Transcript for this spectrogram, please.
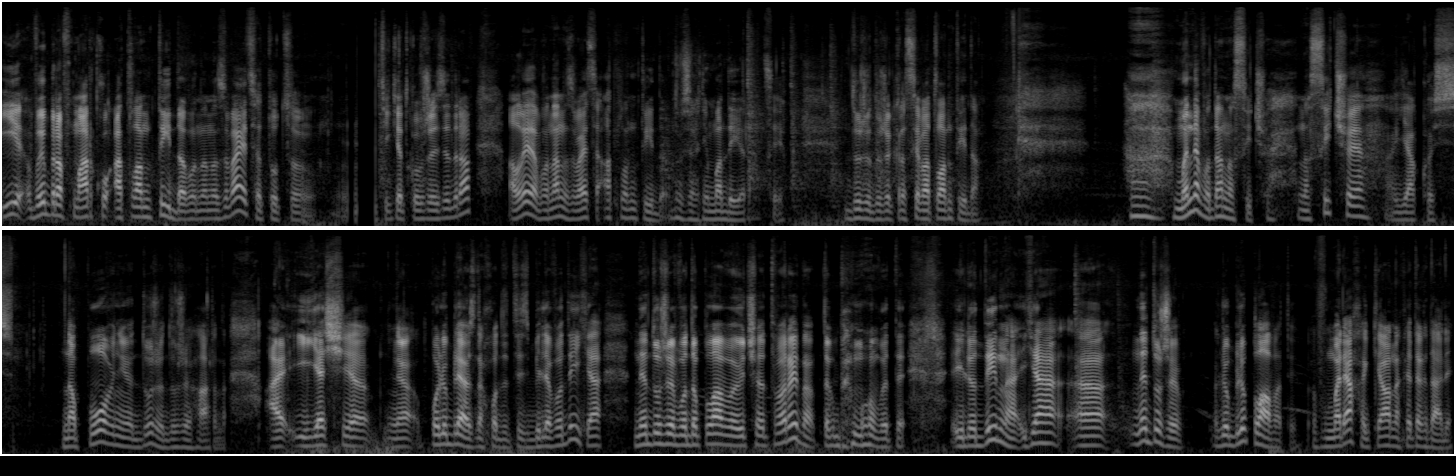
І вибрав марку Атлантида. Вона називається тут. Етикетку вже зідрав, але вона називається Атлантида. Ну, взагалі Мадейра. Це дуже-дуже красива Атлантида. Мене вода насичує. Насичує якось наповнює дуже-дуже гарно. А і я ще полюбляю знаходитись біля води. Я не дуже водоплаваюча тварина, так би мовити, і людина. Я е, не дуже люблю плавати в морях, океанах і так далі.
